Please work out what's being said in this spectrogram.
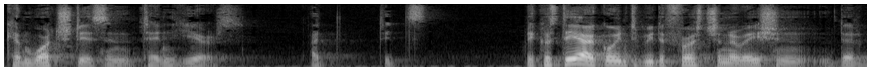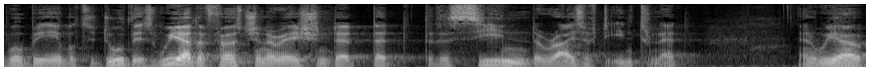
can watch this in ten years. I, it's because they are going to be the first generation that will be able to do this. We are the first generation that that, that has seen the rise of the internet and we are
